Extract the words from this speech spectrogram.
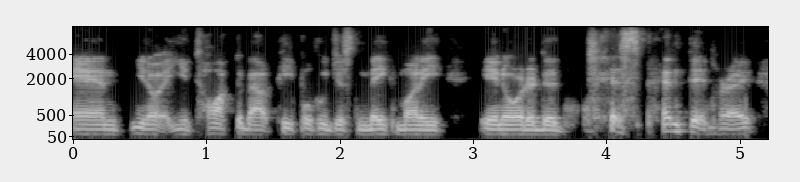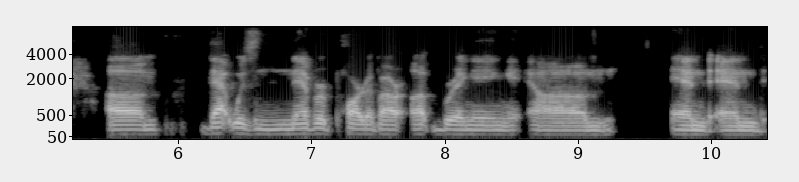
And you know you talked about people who just make money in order to, to spend it right? Um, that was never part of our upbringing. Um, and and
